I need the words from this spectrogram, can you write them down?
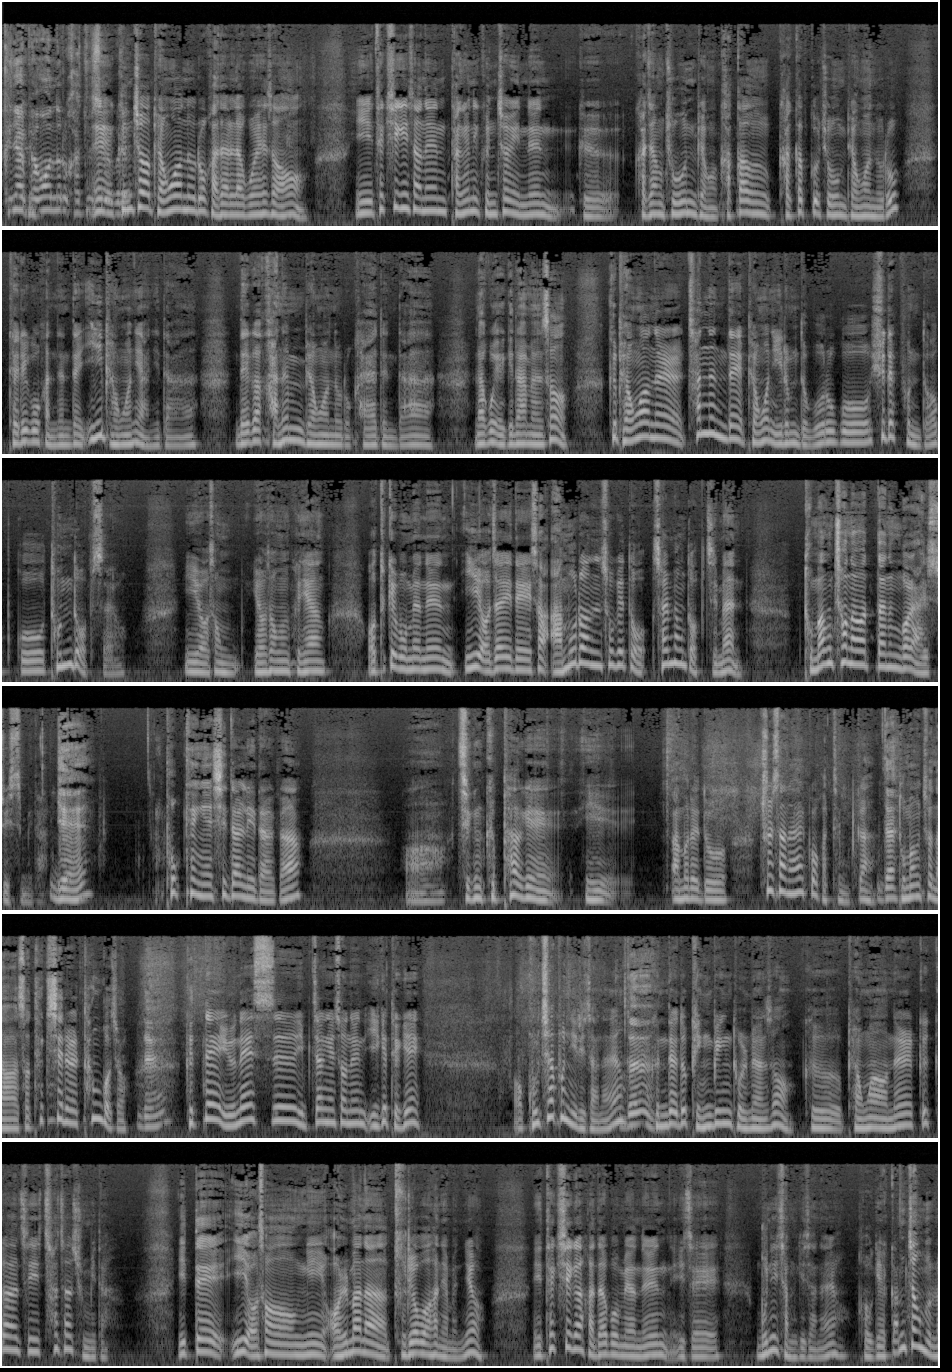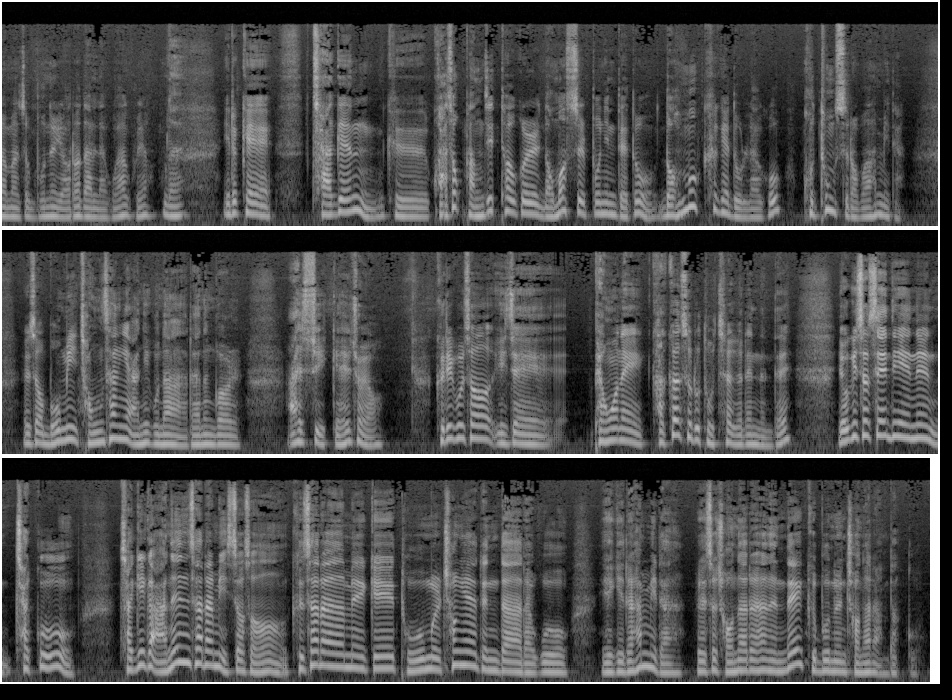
그냥 병원으로 가주세요. 네, 근처 병원으로 가달라고 해서 이 택시 기사는 당연히 근처에 있는 그 가장 좋은 병원, 가까운 가깝고 좋은 병원으로 데리고 갔는데 이 병원이 아니다. 내가 가는 병원으로 가야 된다라고 얘기를 하면서 그 병원을 찾는데 병원 이름도 모르고 휴대폰도 없고 돈도 없어요. 이 여성 여성은 그냥 어떻게 보면은 이 여자에 대해서 아무런 소개도 설명도 없지만 도망쳐 나왔다는 걸 알 수 있습니다. 예. 폭행에 시달리다가 어, 지금 급하게 이 아무래도 출산을 할 것 같으니까 네. 도망쳐 나와서 택시를 탄 거죠. 네. 그때 유네스 입장에서는 이게 되게 어, 골치 아픈 일이잖아요. 네. 근데도 빙빙 돌면서 그 병원을 끝까지 찾아줍니다. 이때 이 여성이 얼마나 두려워하냐면요. 이 택시가 가다 보면은 이제 문이 잠기잖아요. 거기에 깜짝 놀라면서 문을 열어달라고 하고요. 네. 이렇게 작은 그 과속 방지턱을 넘었을 뿐인데도 너무 크게 놀라고 고통스러워합니다. 그래서 몸이 정상이 아니구나라는 걸 알 수 있게 해줘요. 그리고서 이제 병원에 가까스로 도착을 했는데 여기서 세디에는 자꾸 자기가 아는 사람이 있어서 그 사람에게 도움을 청해야 된다라고 얘기를 합니다. 그래서 전화를 하는데 그분은 전화를 안 받고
